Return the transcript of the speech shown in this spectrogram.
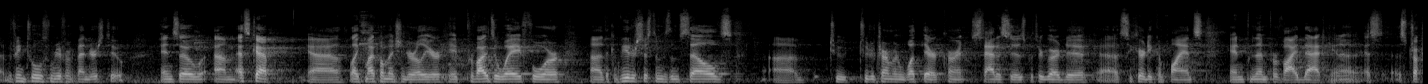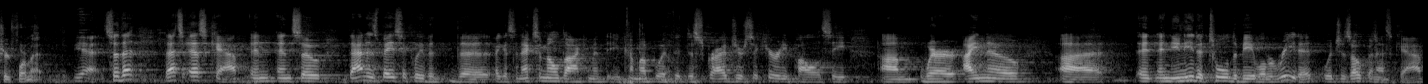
uh, between tools from different vendors, too. And so um, SCAP, uh, like Michael mentioned earlier, it provides a way for the computer systems themselves uh, to, to determine what their current status is with regard to uh, security compliance and then provide that in a, structured format. Yeah, so that, that's SCAP, and, so that is basically the, the, I guess, an XML document that you come up with that describes your security policy, um, where I know, uh, and, you need a tool to be able to read it, which is OpenSCAP,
